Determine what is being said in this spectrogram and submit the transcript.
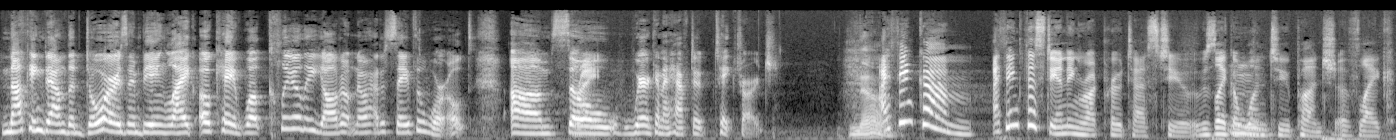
knocking down the doors and being like okay well clearly y'all don't know how to save the world um so right. we're gonna have to take charge no i think um I think the Standing Rock protest too. It was like a mm. one-two punch of like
